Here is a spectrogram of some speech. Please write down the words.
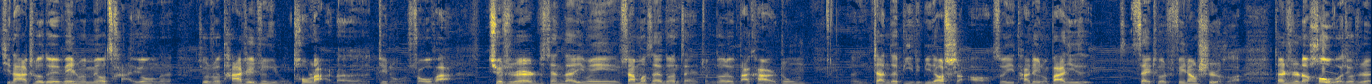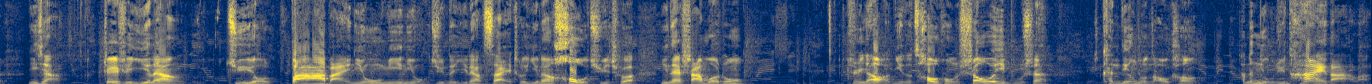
其他车队为什么没有采用呢？就是说，它这是一种偷懒儿的这种手法。确实，现在因为沙漠赛段在整个的达喀尔中，嗯，占的比例比较少，所以它这种八级赛车是非常适合。但是呢，后果就是，你想，这是一辆具有八百牛米扭矩的一辆赛车，一辆后驱车，你在沙漠中，只要你的操控稍微不慎，肯定就挠坑，它的扭矩太大了。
